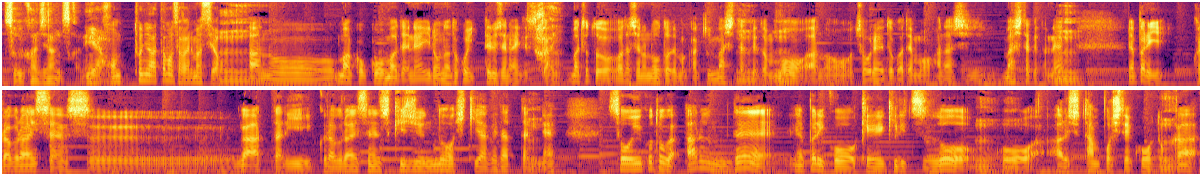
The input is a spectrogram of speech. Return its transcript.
そういう感じなんですかね。いや、本当に頭下がりますよ。うん。あのーまあ、ここまでね、いろんなとこ行ってるじゃないですか。はい。まあ、ちょっと私のノートでも書きましたけども、あの、朝礼とかでも話しましたけどね、うん。やっぱりクラブライセンスがあったり、クラブライセンス基準の引き上げだったりね、そういうことがあるんで、やっぱりこう、経営規律をうん、こう、ある種担保していこうとか、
